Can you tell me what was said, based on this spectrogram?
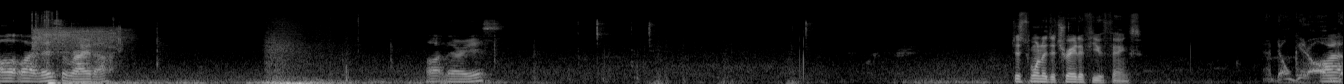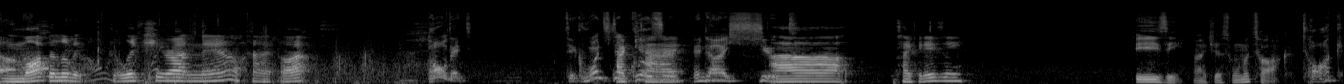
Oh, wait, there's the raider. Oh, there he is. Just wanted to trade a few things. Now don't get all Alright, gung might be a little bit now. glitchy right now. Okay, alright. Hold it! Take one step Okay. closer, and I shoot. Uh, take it easy. Easy. I just want to talk. talk?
